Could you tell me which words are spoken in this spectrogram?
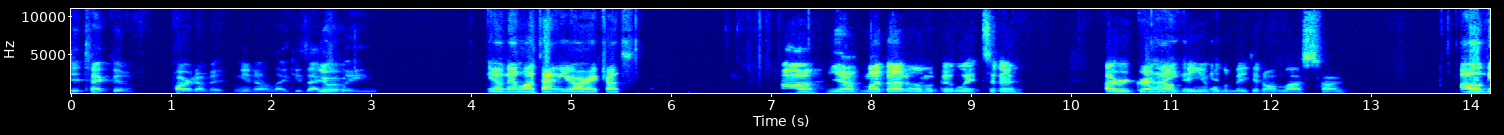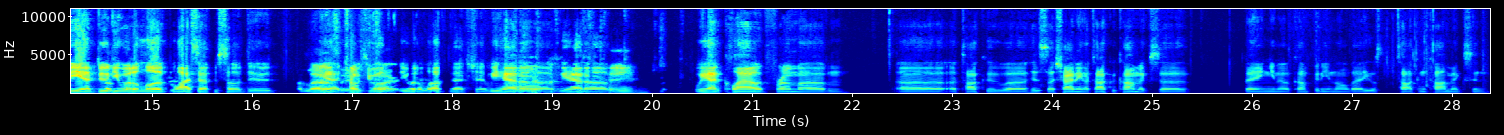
detective part of it, you know, like he's actually Yo, man, long time. You all right, Trunks? Uh, yeah, my bad. I'm a bit late today. I regret No, not being you able to make it on last time. Oh, yeah, dude, you would have loved last episode, dude. yeah, Trunks, you would you would have loved that shit. We had Oh, uh, we had a um, we had Cloud from um, uh, Otaku, uh, his uh, Shining Otaku Comics uh thing, you know, company and all that. He was talking comics and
